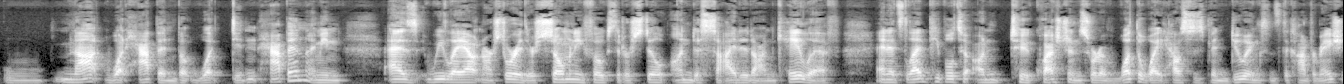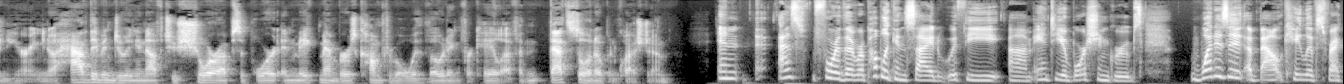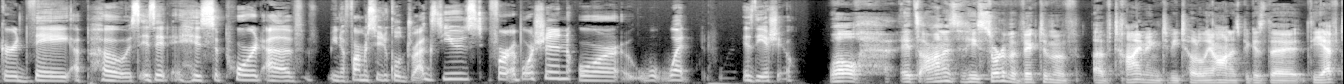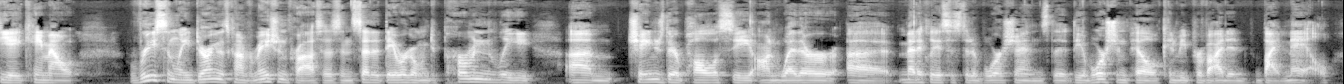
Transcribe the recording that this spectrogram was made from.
not what happened, but what didn't happen. I mean, as we lay out in our story, there's so many folks that are still undecided on Califf and it's led people to un- to question sort of what the White House has been doing since the confirmation hearing. You know, have they been doing enough to shore up support and make members comfortable with voting for Califf? And that's still an open question. And as for the Republican side with the um, anti-abortion groups, what is it about Califf's record they oppose? Is it his support of you know pharmaceutical drugs used for abortion, or what is the issue? Well, it's honest. He's sort of a victim of of timing, to be totally honest, because the the FDA came out recently during this confirmation process and said that they were going to permanently um, change their policy on whether uh, medically assisted abortions, the the abortion pill, can be provided by mail.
